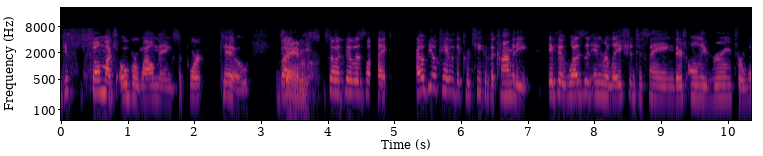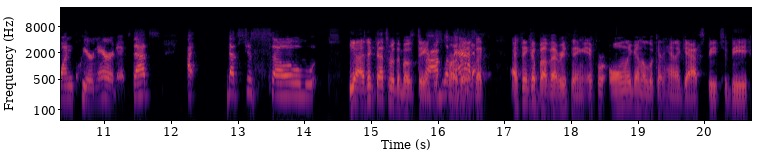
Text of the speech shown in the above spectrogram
just so much overwhelming support too. But Same. so if it was like, I would be okay with the critique of the comedy if it wasn't in relation to saying there's only room for one queer narrative. That's I, that's just so Yeah, I think that's where the most dangerous part is. I, I think above everything, if we're only going to look at Hannah Gadsby to be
